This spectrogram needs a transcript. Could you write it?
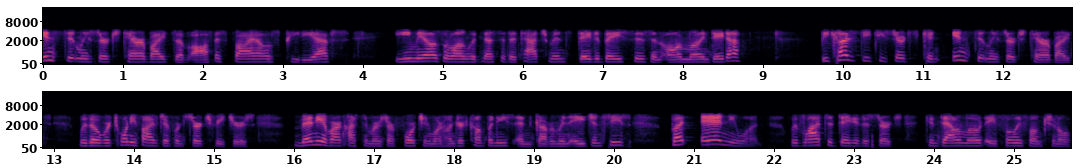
instantly search terabytes of Office files, PDFs, emails along with nested attachments, databases, and online data because DT Search can instantly search terabytes with over 25 different search features, many of our customers are Fortune 100 companies and government agencies, but anyone with lots of data to search can download a fully functional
